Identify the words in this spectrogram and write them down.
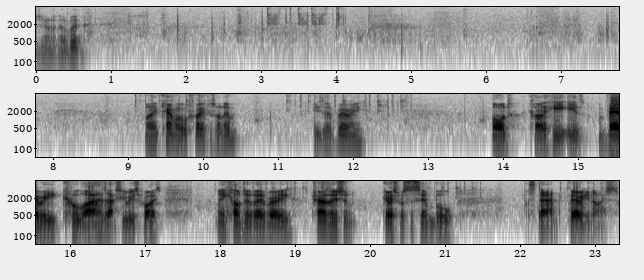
Zoom in a little bit. My camera will focus on him. He's a very odd colour. He is very cool. I was actually really surprised. And he comes with a very translucent Ghostbuster symbol stand. Very nice.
